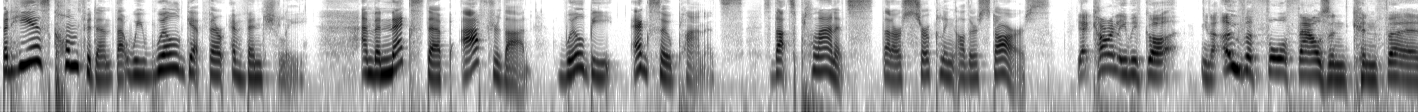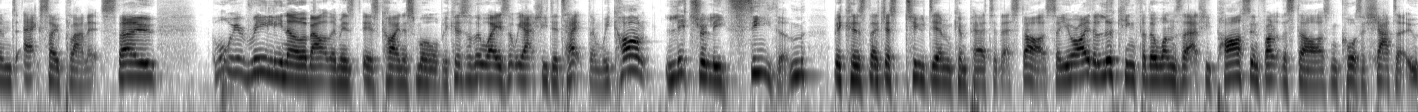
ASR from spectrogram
But he is confident that we will get there eventually. And the next step after that will be exoplanets. So that's planets that are circling other stars. Yeah, currently we've got, you know, over 4,000 confirmed exoplanets. Though what we really know about them is, is kind of small because of the ways that we actually detect them. We can't literally see them because they're just too dim compared to their stars. So you're either looking for the ones that actually pass in front of the stars and cause a shadow,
